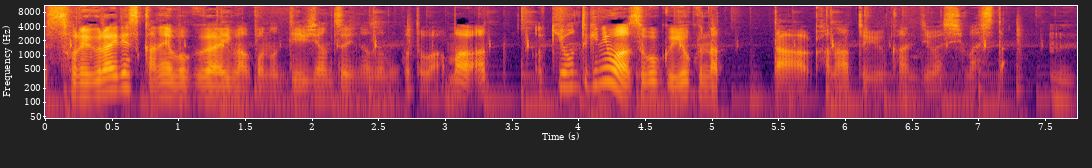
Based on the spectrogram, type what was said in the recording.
それぐらいですかね、僕が今このディビジョン2に臨むことは。まあ、基本的にはすごく良くなったかなという感じはしました。うん。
